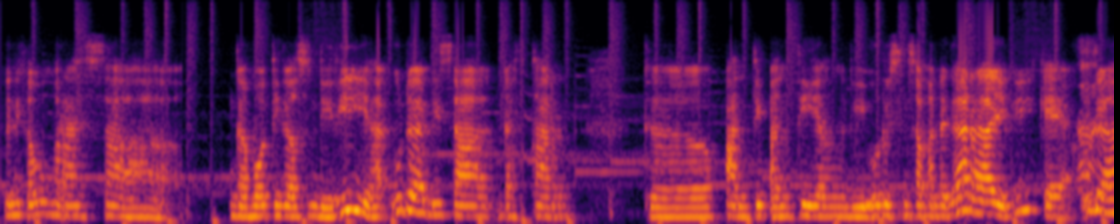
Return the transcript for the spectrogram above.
dan kamu merasa nggak mau tinggal sendiri ya, udah bisa daftar ke panti-panti yang diurusin sama negara jadi kayak nah. udah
